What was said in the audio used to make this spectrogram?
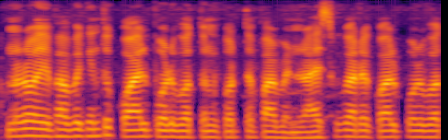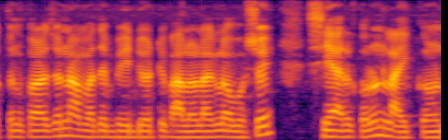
আপনারাও এভাবে কিন্তু কয়েল পরিবর্তন করতে পারবেন। রাইস কুকারের কয়েল পরিবর্তন করার জন্য আমাদের ভিডিওটি ভালো লাগলে অবশ্যই শেয়ার করুন লাইক করুন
